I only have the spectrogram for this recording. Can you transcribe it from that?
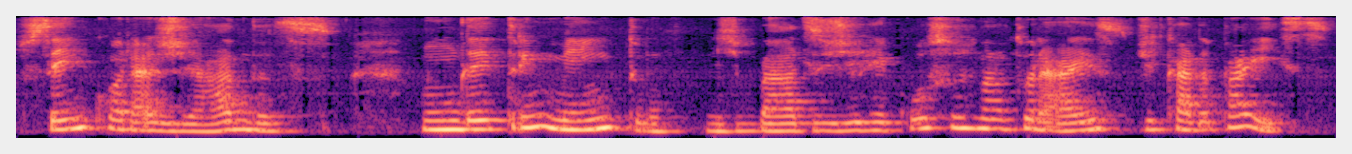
ser encorajadas num detrimento de bases de recursos naturais de cada país.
